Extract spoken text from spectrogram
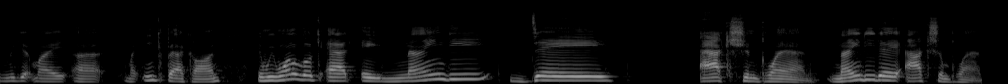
Let me get my uh, my ink back on, and we want to look at a 90 day action plan, 90 day action plan.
